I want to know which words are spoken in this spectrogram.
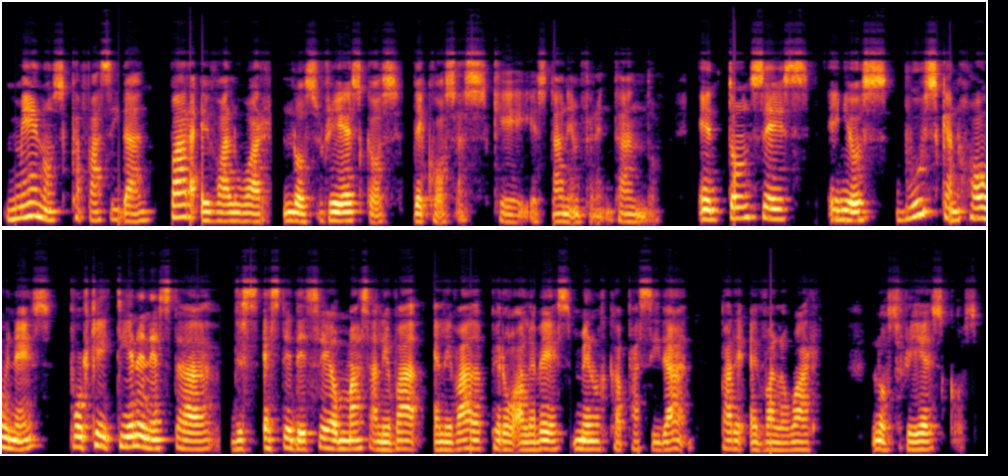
menos capacidad para evaluar los riesgos de cosas que están enfrentando. Entonces, ellos buscan jóvenes porque tienen esta, este deseo más elevado, pero a la vez menos capacidad para evaluar los riesgos.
